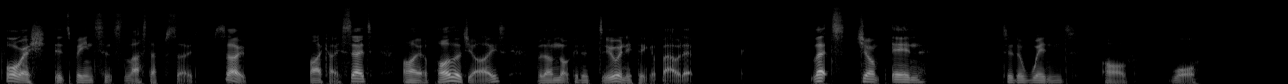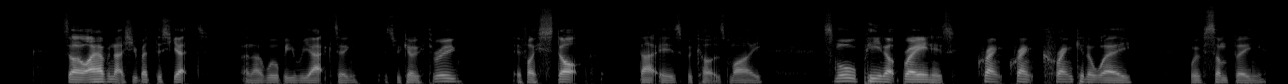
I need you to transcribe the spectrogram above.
four-ish. It's been since the last episode. So, like I said, I apologise, but I'm not going to do anything about it. Let's jump in to the wind of war. So I haven't actually read this yet, and I will be reacting as we go through. If I stop, that is because my small peanut brain is crank, crank, cranking away with something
